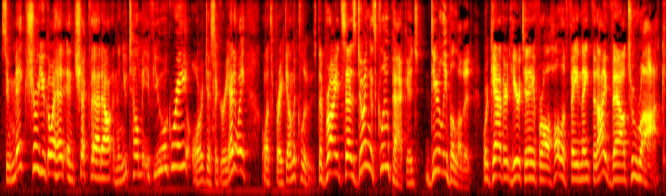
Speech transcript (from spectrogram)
So make sure you go ahead and check that out, and then you tell me if you agree or disagree. Anyway, let's break down the clues. The bride says, during this clue package, Dearly beloved, we're gathered here today for a Hall of Fame night that I vow to rock.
